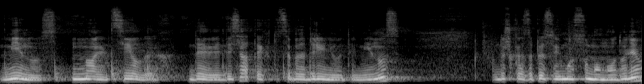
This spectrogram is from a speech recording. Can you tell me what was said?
мінус 0,9, то це буде дорівнювати мінус. В записуємо суму модулів.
